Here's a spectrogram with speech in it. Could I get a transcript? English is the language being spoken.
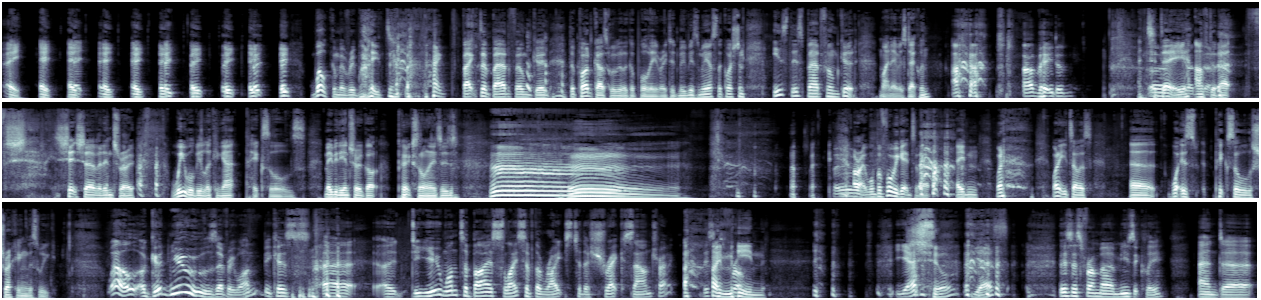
Hey, hey, hey, hey, hey, hey, hey, hey, hey, hey. Welcome everybody to back, back to Bad Film Good, the podcast where we look at poorly rated movies and we ask the question, is this bad film good? My name is Declan. I'm Aiden. And today, oh, God, after that shit show of an intro, we will be looking at Pixels. Maybe the intro got pixelated. Uh, All right. Well, before we get into that, Aiden, why, why don't you tell us uh, what is Pixel Shrekking this week? Well, good news, everyone, because uh, uh, do you want to buy a slice of the rights to the Shrek soundtrack? This I is from- mean, yes. sure, yes. This is from uh, Musically, and uh,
